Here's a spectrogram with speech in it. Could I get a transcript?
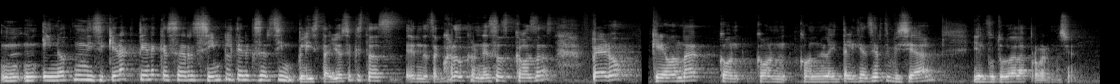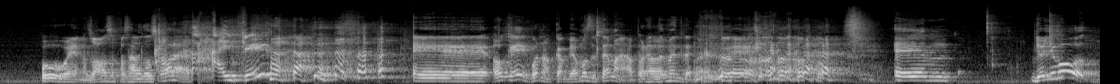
Y no, ni siquiera tiene que ser simple, tiene que ser simplista. Yo sé que estás en desacuerdo con esas cosas, pero ¿qué onda con, con- con la inteligencia artificial y el futuro de la programación? Uh, bueno, nos vamos a pasar dos horas. ¿Ay qué? Eh, ok, bueno, cambiamos de tema, aparentemente. Eh, em, yo llevo.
